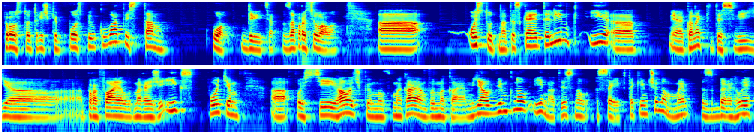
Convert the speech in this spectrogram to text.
просто трішки поспілкуватись там. О, дивіться, запрацювало. А, Ось тут натискаєте лінк і е, е, конектите свій е, профайл в мережі X. Потім е, ось цією галочкою ми вмикаємо, вимикаємо. Я ввімкнув і натиснув Save. Таким чином, ми зберегли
